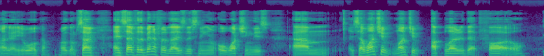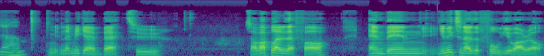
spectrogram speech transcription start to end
okay you're welcome welcome so and so for the benefit of those listening or watching this um so once you've once you've uploaded that file Yeah. let me, let me go back to so I've uploaded that file and then you need to know the full URL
